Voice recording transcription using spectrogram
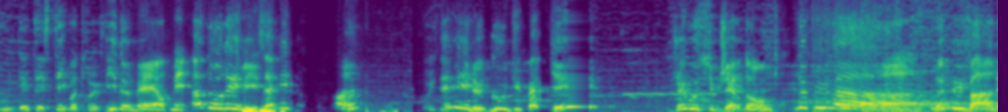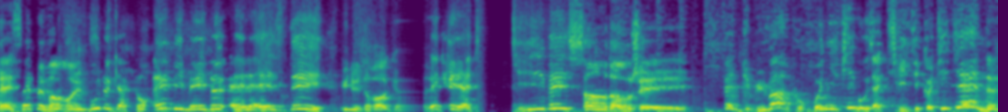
Vous détestez votre vie de merde, mais adorez les années 80. Vous aimez le goût du papier. Je vous suggère donc le buvard. Le buvard est simplement un bout de carton imbibé de LSD, une drogue récréative et sans danger. Faites du buvard pour bonifier vos activités quotidiennes,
